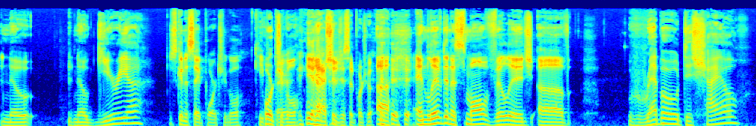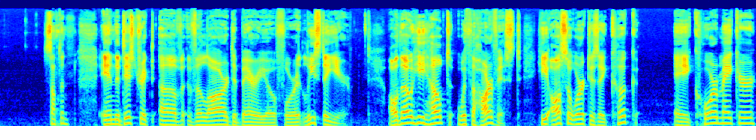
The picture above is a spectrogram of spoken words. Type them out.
no Nogueira. Just gonna say Portugal. Keep. Portugal. Yeah. I should have just said Portugal. Uh, and lived in a small village of Rebo de Chao, something, in the district of Vilar de Barrio for at least a year. Although he helped with the harvest, he also worked as a cook, a core maker,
